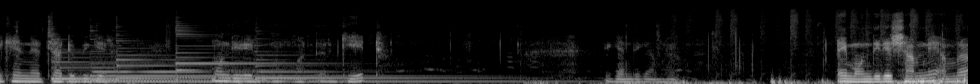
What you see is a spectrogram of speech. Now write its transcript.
এখানে চাটুবিকের মন্দিরের মাতার গেট এখান থেকে আমরা এই মন্দিরের সামনে আমরা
